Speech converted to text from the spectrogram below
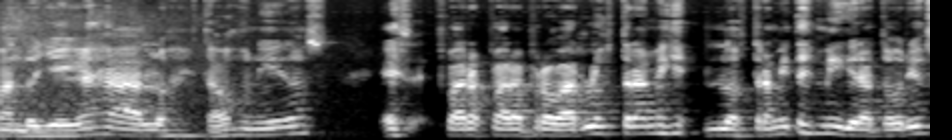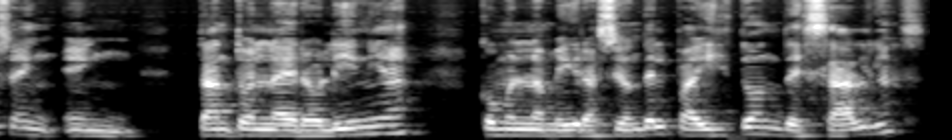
Cuando llegas a los Estados Unidos, es para, para probar los, trámites, los trámites migratorios en, tanto en la aerolínea como en la migración del país donde salgas,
